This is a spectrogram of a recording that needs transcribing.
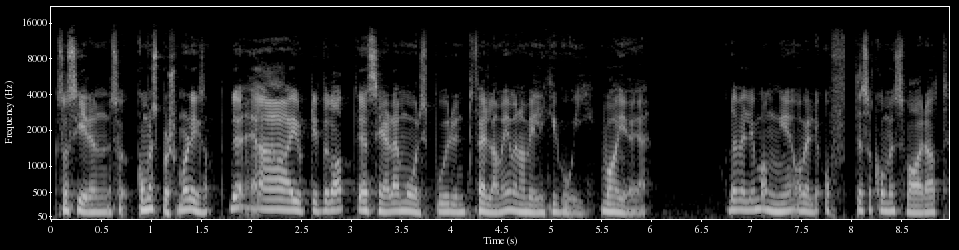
Så, en, så kommer spørsmålet. ikke sant? Du, 'Jeg har gjort ditt og datt, jeg ser det er mårspor rundt fella mi, men han vil ikke gå i. Hva gjør jeg?' Og Det er veldig mange, og veldig ofte så kommer svaret at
